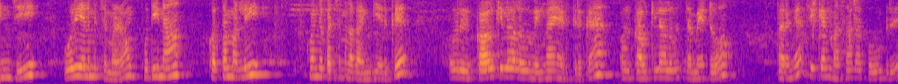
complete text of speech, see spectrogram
இஞ்சி ஒரு எலுமிச்சம்பழம் புதினா கொத்தமல்லி கொஞ்சம் பச்சை மிளகாய் இங்கே இருக்குது ஒரு கால் கிலோ அளவு வெங்காயம் எடுத்திருக்கேன். ஒரு கால் கிலோ அளவு டொமேட்டோ பாருங்கள் சிக்கன் மசாலா பவுட்ரு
